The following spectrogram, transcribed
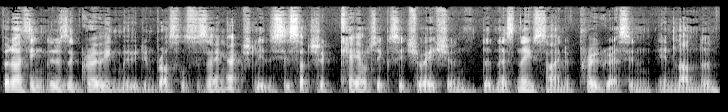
But I think there is a growing mood in Brussels for saying, actually, this is such a chaotic situation that there's no sign of progress in, in London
